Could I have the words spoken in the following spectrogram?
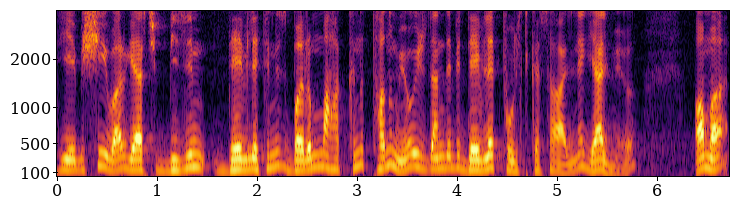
diye bir şey var. Gerçi bizim devletimiz barınma hakkını tanımıyor. O yüzden de bir devlet politikası haline gelmiyor. Ama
